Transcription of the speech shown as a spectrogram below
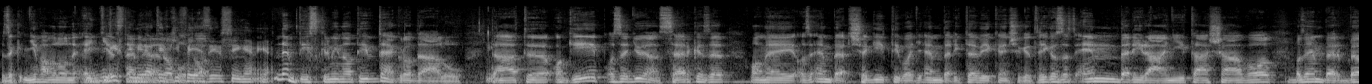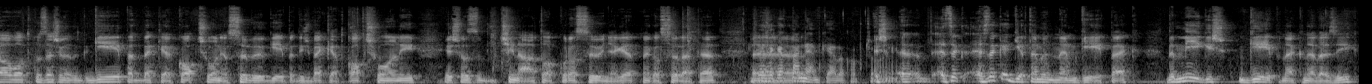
Ezek nyilvánvalóan egyértelműen Diszkriminatív robotok. kifejezés, igen, igen. Nem diszkriminatív, degradáló. Tehát a gép az egy olyan szerkezet, amely az embert segíti, vagy emberi tevékenységet végez, az ember irányításával, az ember beavatkozásával, a gépet be kell kapcsolni, a szövőgépet is be kell kapcsolni, és az csinálta akkor a szőnyeget, meg a szövetet. És ezeket már nem kell bekapcsolni. És ezek, ezek egyértelműen nem gépek, de mégis gépnek nevezik,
